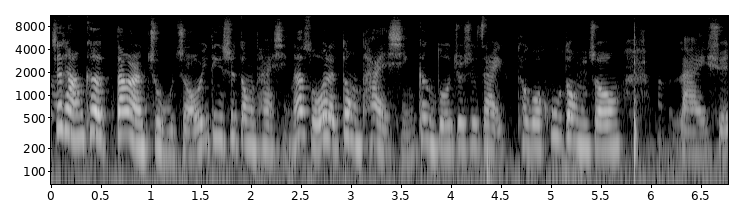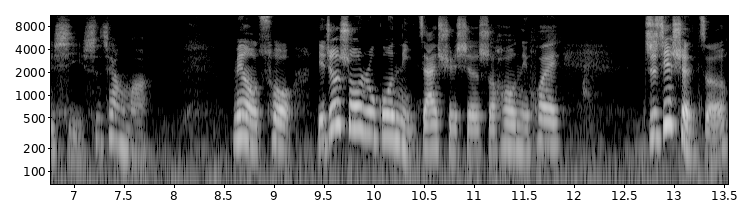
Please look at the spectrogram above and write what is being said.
这堂课当然主轴一定是动态型。那所谓的动态型，更多就是在透过互动中来学习，是这样吗？没有错。也就是说，如果你在学习的时候，你会直接选择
